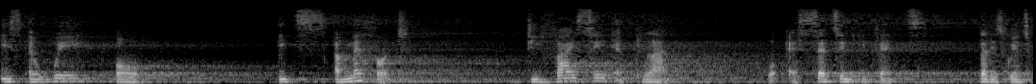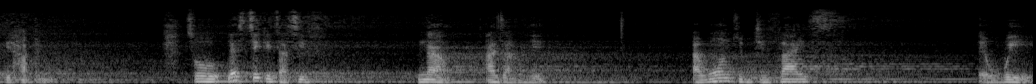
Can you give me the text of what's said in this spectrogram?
is a way or it's a method devising a plan for a certain event that is going to be happening. So let's take it as if Now, as I'm here, I want to devise a way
